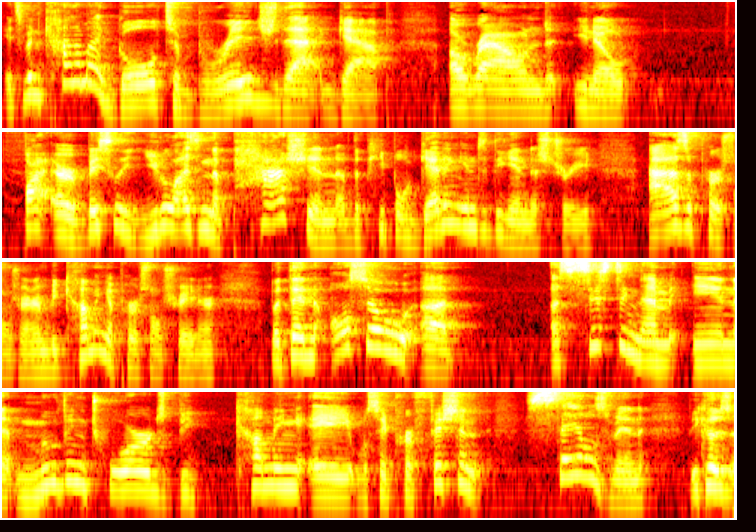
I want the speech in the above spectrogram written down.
it's been kind of my goal to bridge that gap around, you know, fi- or basically utilizing the passion of the people getting into the industry as a personal trainer and becoming a personal trainer, but then also uh, assisting them in moving towards becoming a, we'll say, proficient salesman because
